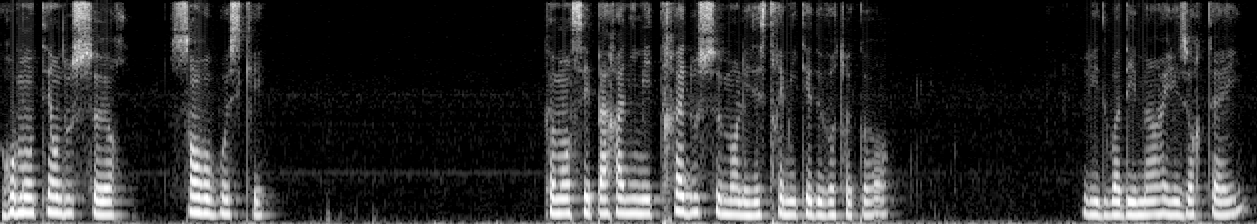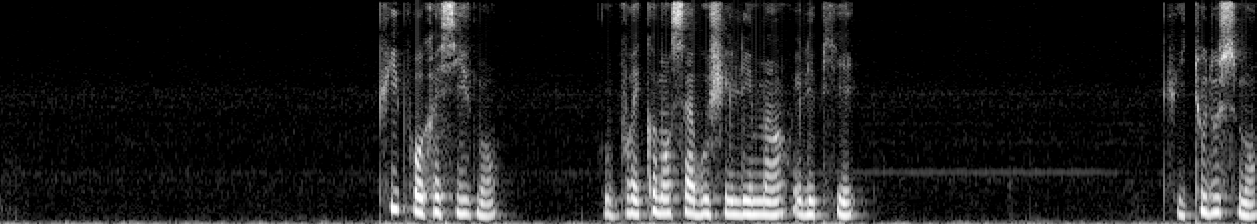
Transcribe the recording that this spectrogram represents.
Remontez en douceur sans vous brusquer. Commencez par animer très doucement les extrémités de votre corps, les doigts des mains et les orteils, puis progressivement, vous pourrez commencer à boucher les mains et les pieds, puis tout doucement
